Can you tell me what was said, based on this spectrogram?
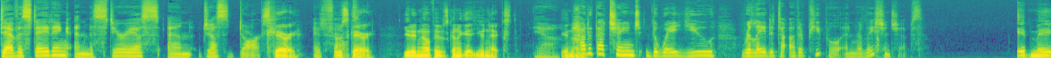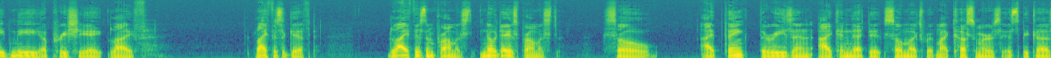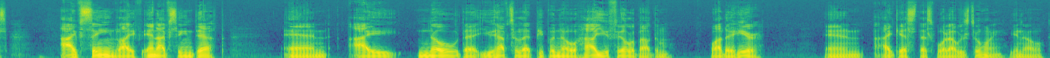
devastating and mysterious and just dark. Scary. It It was scary. You didn't know if it was going to get you next. Yeah. You know. How did that change the way you related to other people and relationships? it made me appreciate life. Life is a gift. Life isn't promised. No day is promised. So I think the reason I connected so much with my customers is because I've seen life and I've seen death. And I know that you have to let people know how you feel about them while they're here. And I guess that's what I was doing, you know.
